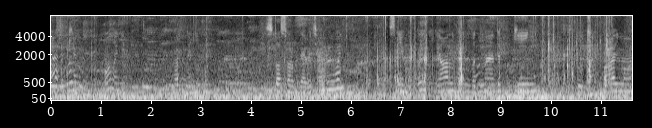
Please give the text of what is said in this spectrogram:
Медики, олені. Гарненько. 149 гривень. Сніговий, янгол, ведмедик, кінь. Тут пальма,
